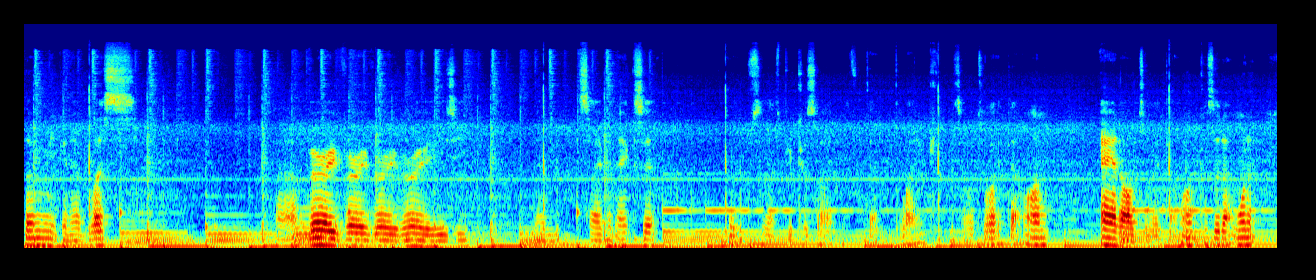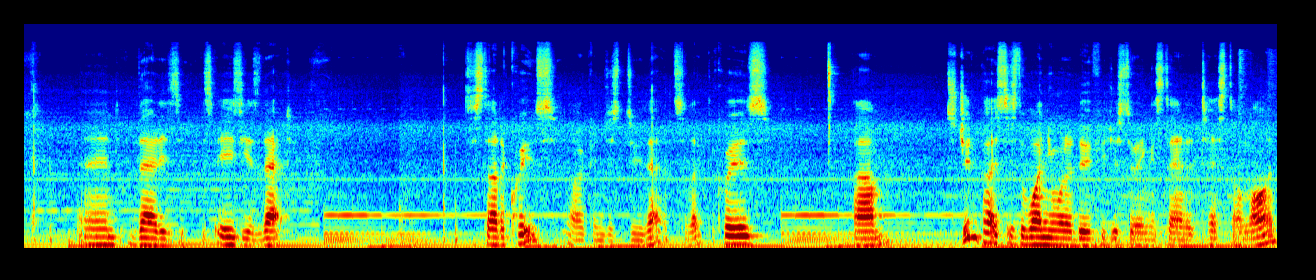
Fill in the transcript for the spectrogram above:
them. You can have less. Uh, very very very very easy. And save and exit. Oops, so that's because I left that blank. So I'll delete that one. And I'll delete that one because I don't want it. And that is as easy as that. To start a quiz I can just do that. Select the quiz um, student paced is the one you want to do if you're just doing a standard test online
